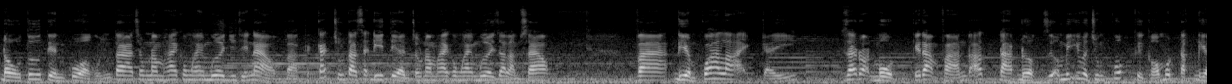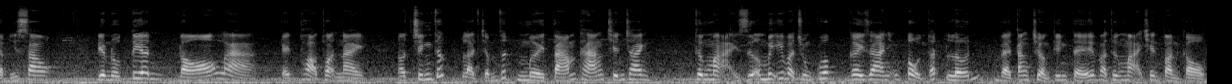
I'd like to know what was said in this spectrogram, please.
đầu tư tiền của của chúng ta trong năm 2020 như thế nào và cái cách chúng ta sẽ đi tiền trong năm 2020 ra làm sao. Và điểm qua lại cái giai đoạn 1 cái đàm phán đã đạt được giữa Mỹ và Trung Quốc thì có một đặc điểm như sau. Điểm đầu tiên đó là cái thỏa thuận này, nó chính thức là chấm dứt 18 tháng chiến tranh thương mại giữa Mỹ và Trung Quốc, gây ra những tổn thất lớn về tăng trưởng kinh tế và thương mại trên toàn cầu.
